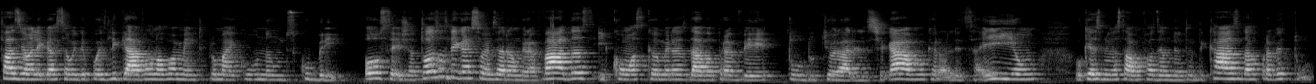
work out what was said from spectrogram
faziam a ligação e depois ligavam novamente para o Michael não descobrir. Ou seja, todas as ligações eram gravadas e com as câmeras dava para ver tudo, que horário eles chegavam, que horário eles saíam, o que as meninas estavam fazendo dentro de casa, dava para ver tudo.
